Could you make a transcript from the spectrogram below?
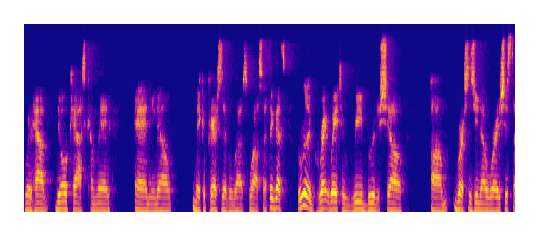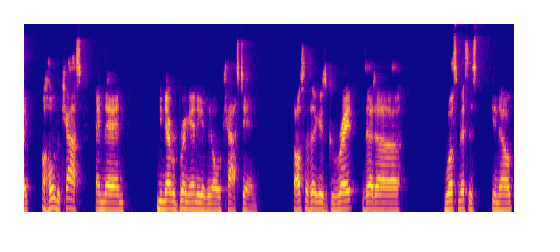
where they have the old cast come in and you know make appearances everywhere as well. So I think that's a really great way to reboot a show um, versus you know where it's just like a whole new cast and then you never bring any of the old cast in. I also think it's great that uh, Will Smith is you know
